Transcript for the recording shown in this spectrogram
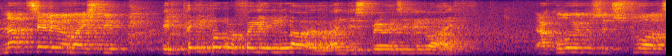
над целиот овај штип, if people were feeling low and dispirited in life ако луѓето се чувствуваат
